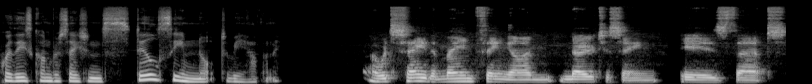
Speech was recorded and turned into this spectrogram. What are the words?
where these conversations still seem not to be happening? I would say the main thing I'm noticing is that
